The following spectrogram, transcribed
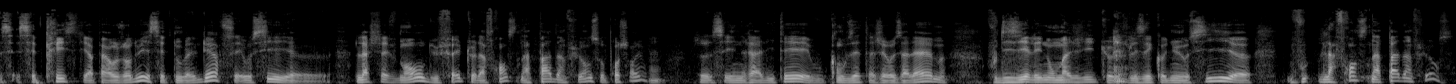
cette crise qui apparaît aujourd'hui et cette nouvelle guerre, c'est aussi l'achèvement du fait que la France n'a pas d'influence au Proche-Orient. Mmh. C'est une réalité. Et quand vous êtes à Jérusalem, vous disiez les noms magiques, je les ai connus aussi. Euh, la France n'a pas d'influence.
